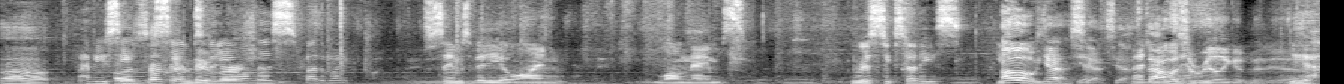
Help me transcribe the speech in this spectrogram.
Uh, Have you seen is that the Sam's new video on this, by the way? Sam's video on long names, heuristic studies. You Oh yes, yeah. yes, yes. Imagine That was a really good video. Yeah.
